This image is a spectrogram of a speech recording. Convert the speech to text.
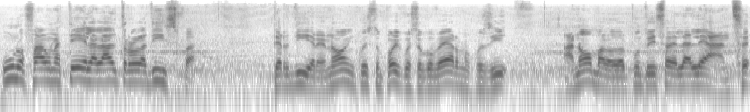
Uno fa una tela, l'altro la disfa per dire, no? in questo, poi questo governo così anomalo dal punto di vista delle alleanze,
